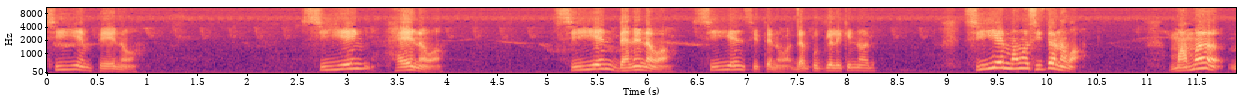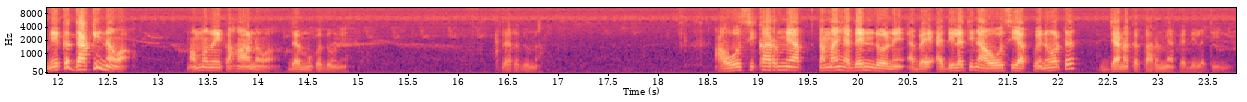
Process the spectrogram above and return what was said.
100න් පේනවා. 100න් හැයෙනවා. 100න් දැනෙනවා. 100න් සිතෙනවා. දැන් පුද්ගලෙක් ඉන්නවද? 100න් මම සිතනවා. මම මේක දකිනවා. මම මේක අහනවා. දැන් මොකද උනේ? වැරදුනා. අවෝසි කර්මයක් තමයි හැදෙන්න ඕනේ. හැබැයි ඇදිලා තියෙන අවෝසියක් වෙනකොට ජනක කර්මයක් ඇදිලා තියෙන්නේ.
